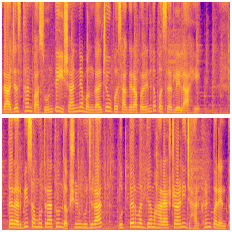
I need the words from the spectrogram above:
राजस्थानपासून ते ईशान्य बंगालच्या उपसागरापर्यंत पसरलेला आहे. तर अरबी समुद्रातून दक्षिण गुजरात उत्तर मध्य महाराष्ट्र आणि झारखंडपर्यंत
